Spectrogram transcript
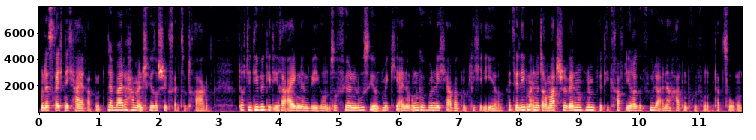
und das Recht nicht heiraten. Denn beide haben ein schweres Schicksal zu tragen. Doch die Liebe geht ihre eigenen Wege und so führen Lucy und Mickey eine ungewöhnliche, aber glückliche Ehe. Als ihr Leben eine dramatische Wendung nimmt, wird die Kraft ihrer Gefühle einer harten Prüfung unterzogen.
